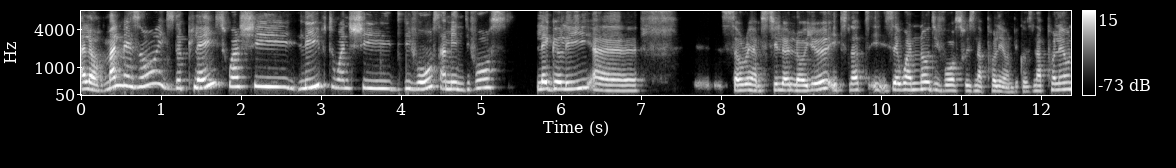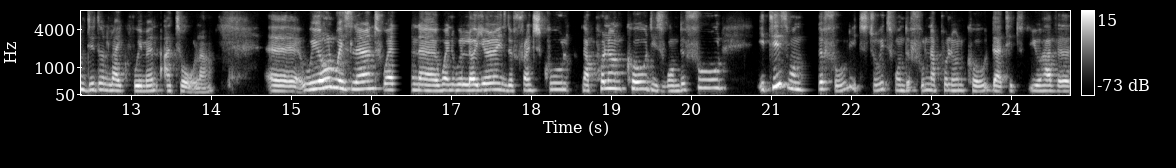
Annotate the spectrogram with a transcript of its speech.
Alors, Malmaison, it's the place where she lived when she divorced. I mean, divorced legally. Uh, sorry, I'm still a lawyer. It's not, there were no divorce with Napoleon because Napoleon didn't like women at all. Huh? Uh, we always learned when, uh, when we're lawyer in the French school, Napoleon Code is wonderful. It is wonderful. It's true. It's wonderful. Napoleon Code that it, you have a,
